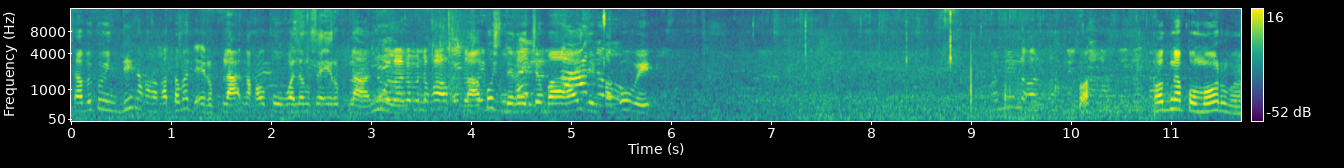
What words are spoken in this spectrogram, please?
Sabi ko, hindi, nakakatamad. Aeroplano, nakaupo ka lang sa aeroplano. Wala naman nakakita. Tapos, diretso bahay din pag-uwi. Ano yung lahat? Ano na pumorma.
